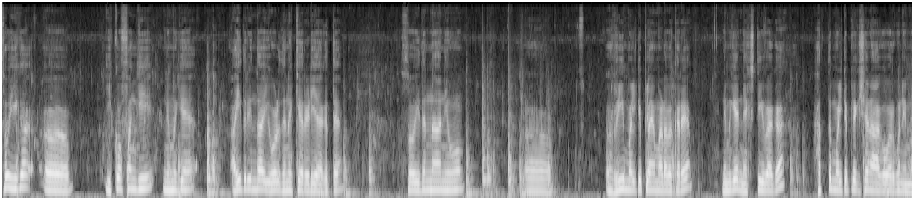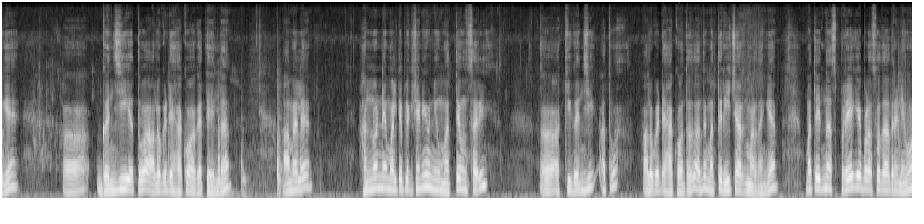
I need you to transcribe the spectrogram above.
ಸೊ ಈಗ ಇಕೋಫಂಗಿ ನಿಮಗೆ ಐದರಿಂದ ಏಳು ದಿನಕ್ಕೆ ರೆಡಿ ಆಗುತ್ತೆ. ಸೊ ಇದನ್ನು ನೀವು ರೀಮಲ್ಟಿಪ್ಲೈ ಮಾಡ್ಬೇಕಾದ್ರೆ ನಿಮಗೆ ನೆಕ್ಸ್ಟ್ ಇವಾಗ ಹತ್ತು ಮಲ್ಟಿಪ್ಲಿಕೇಶನ್ ಆಗೋವರೆಗೂ ನಿಮಗೆ ಗಂಜಿ ಅಥವಾ ಆಲೂಗಡ್ಡೆ ಹಾಕೋ ಅಗತ್ಯ ಇಲ್ಲ. ಆಮೇಲೆ ಹನ್ನೊಂದನೇ ಮಲ್ಟಿಪ್ಲಿಕೇಶನ್ಗೆ ನೀವು ಮತ್ತೆ ಒಂದು ಸಾರಿ ಅಕ್ಕಿ ಗಂಜಿ ಅಥವಾ ಆಲೂಗಡ್ಡೆ ಹಾಕುವಂಥದ್ದು. ಅಂದರೆ ಮತ್ತೆ ರೀಚಾರ್ಜ್ ಮಾಡ್ದಂಗೆ. ಮತ್ತು ಇದನ್ನ ಸ್ಪ್ರೇಗೆ ಬಳಸೋದಾದರೆ ನೀವು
